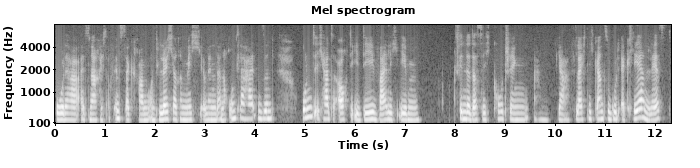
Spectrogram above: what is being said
oder als Nachricht auf Instagram und löchere mich, wenn da noch Unklarheiten sind. Und ich hatte auch die Idee, weil ich eben finde, dass sich Coaching ähm, ja vielleicht nicht ganz so gut erklären lässt,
